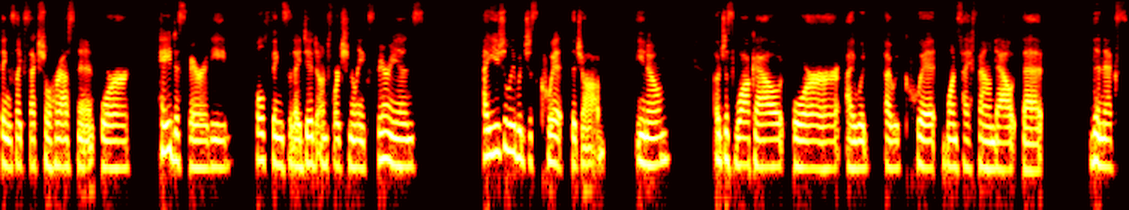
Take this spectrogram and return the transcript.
things like sexual harassment or pay disparity, both things that I did unfortunately experience, I usually would just quit the job, you know? I would just walk out or I would I would quit once I found out that the next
